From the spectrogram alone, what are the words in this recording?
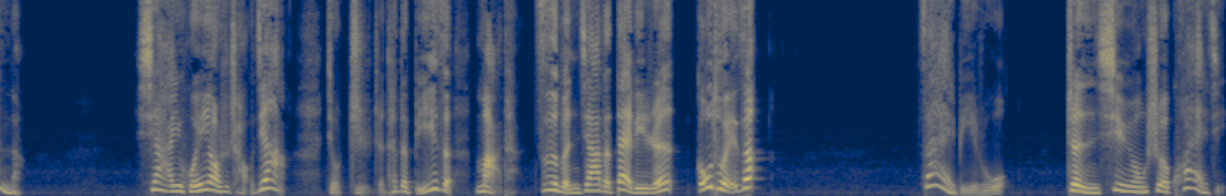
店呢。下一回要是吵架，就指着他的鼻子骂他资本家的代理人狗腿子。再比如，镇信用社会计，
